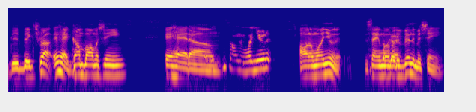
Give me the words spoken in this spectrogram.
Big, big truck. It had gumball machines. It had um it's only one unit. All in one unit. The same one with Okay. the vending machine.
